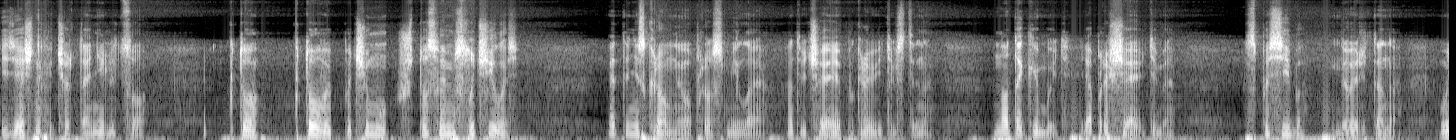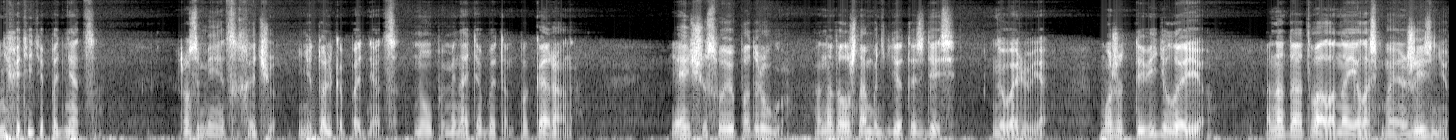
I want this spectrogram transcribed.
изящных очертаний лицо. «Кто? Кто вы? Почему? Что с вами случилось?» «Это не скромный вопрос, милая», — отвечаю я покровительственно. «Но так и быть, я прощаю тебя». «Спасибо», — говорит она. «Вы не хотите подняться?» «Разумеется, хочу. И не только подняться, но упоминать об этом пока рано». «Я ищу свою подругу. Она должна быть где-то здесь», — говорю я. «Может, ты видела ее? Она до отвала наелась моей жизнью.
